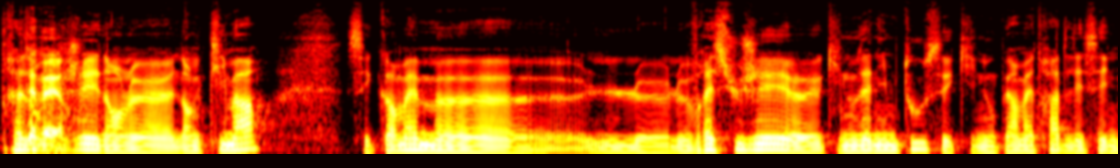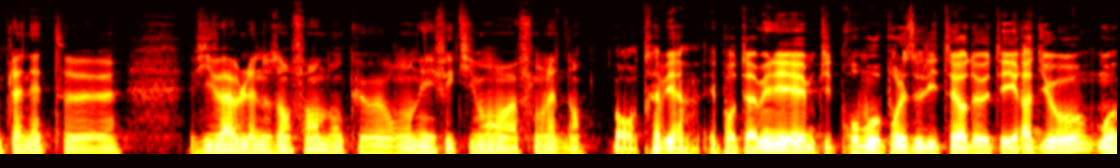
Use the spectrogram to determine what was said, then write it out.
très, Très engagé dans le dans le climat. C'est quand même euh, le, le, vrai sujet euh, qui nous anime tous et qui nous permettra de laisser une planète euh, vivable à nos enfants. Donc euh, on est effectivement à fond là-dedans. Bon, très bien. Et pour terminer, une petite promo pour les auditeurs de ETI Radio, moins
